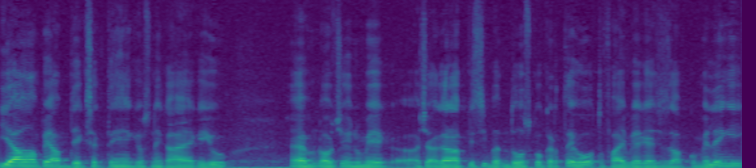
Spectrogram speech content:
یہاں پہ آپ دیکھ سکتے ہیں کہ اس نے کہا ہے کہ you have no change make اچھا اگر آپ کسی دوست کو کرتے ہو تو فائیو گیگیشز آپ کو ملیں گی۔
